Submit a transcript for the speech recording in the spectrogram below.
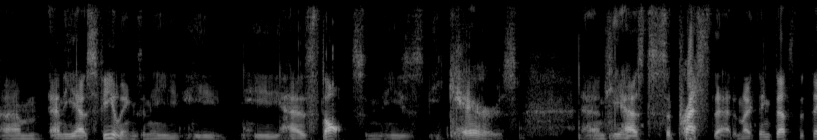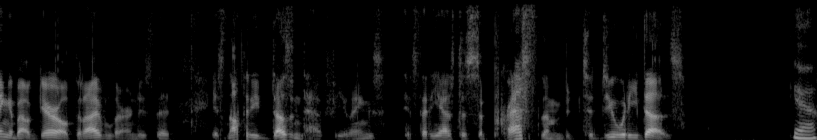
Um, and he has feelings and he, he, he has thoughts and he's, he cares and he has to suppress that. And I think that's the thing about Geralt that I've learned is that it's not that he doesn't have feelings, it's that he has to suppress them to do what he does. Yeah.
